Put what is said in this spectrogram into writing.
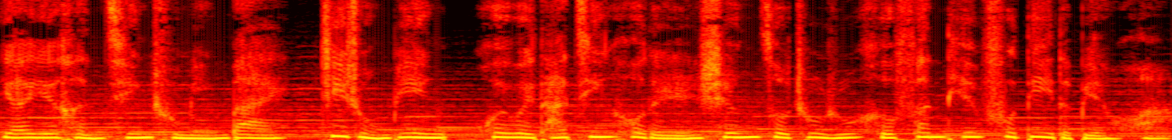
雅也很清楚明白，这种病会为他今后的人生做出如何翻天覆地的变化。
